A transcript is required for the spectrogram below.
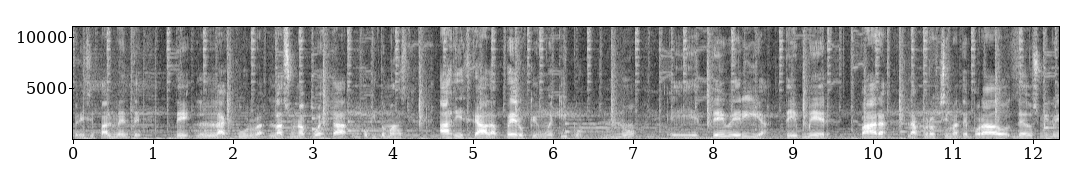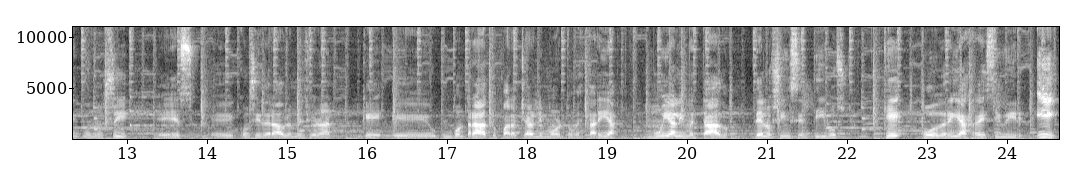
principalmente de la curva. Le hace una apuesta un poquito más arriesgada, pero que un equipo no eh, debería temer para la próxima temporada de 2021. Sí, es eh, considerable mencionar que eh, un contrato para Charlie Morton estaría muy alimentado de los incentivos que podría recibir. Y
